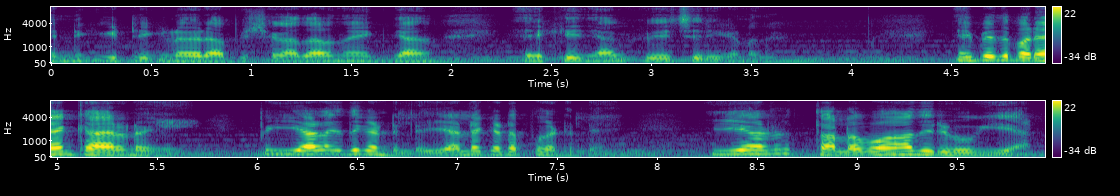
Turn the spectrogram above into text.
എനിക്ക് കിട്ടിയിരിക്കുന്ന ഒരു അഭിഷേകം. അതാണെന്ന് എനിക്ക് ഞാൻ എനിക്ക് ഞാൻ വിവേചിച്ചിരിക്കുന്നത്. ഞാനിപ്പോൾ ഇത് പറയാൻ കാരണമേ ഇപ്പം ഇയാൾ ഇത് കണ്ടില്ലേ? ഇയാളുടെ കിടപ്പ് കണ്ടില്ലേ? ഇയാൾ തലവാദ രോഗിയാണ്.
